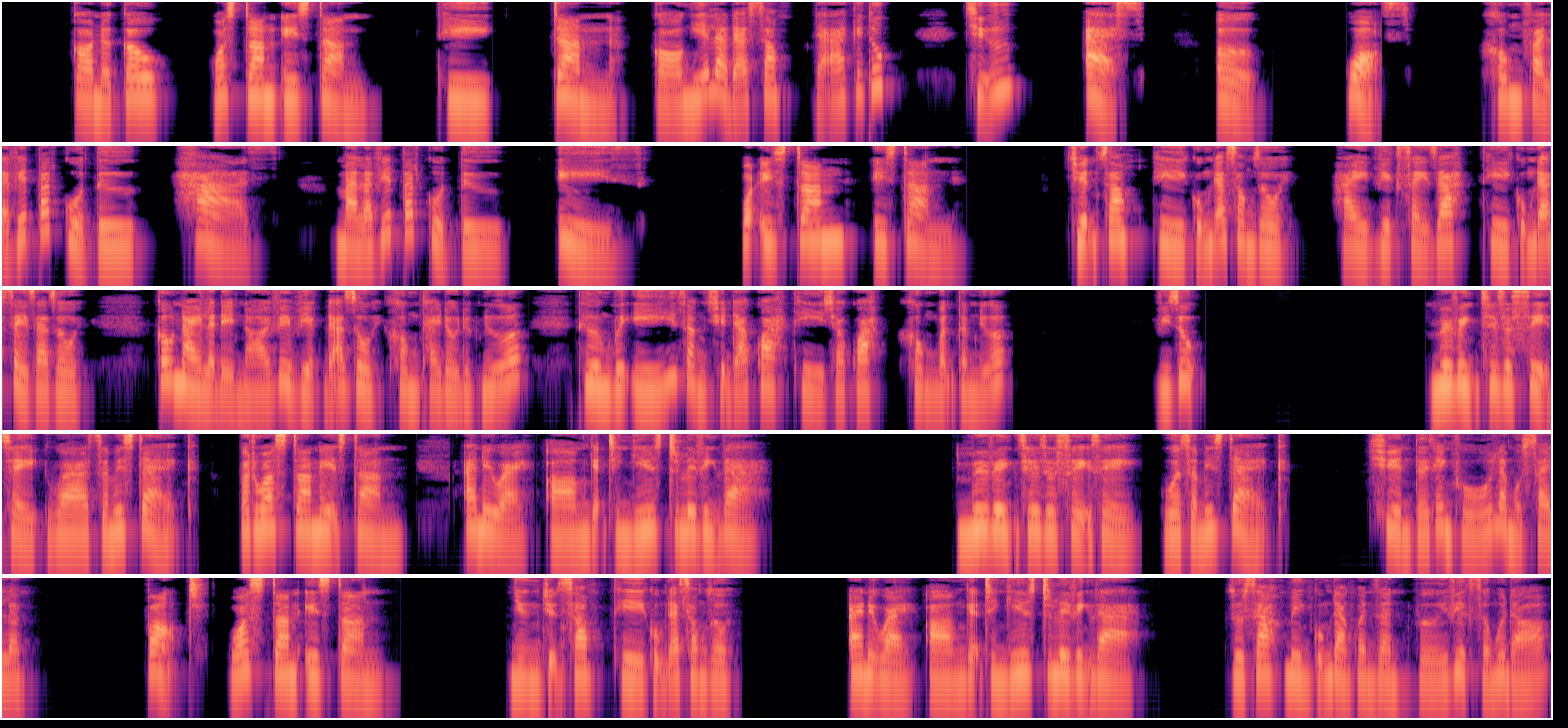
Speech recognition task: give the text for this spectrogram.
Còn ở câu what's done is done thì done có nghĩa là đã xong, đã kết thúc. Chữ as ở what's không phải là viết tắt của từ has mà là viết tắt của từ is. What is done is done. Chuyện xong thì cũng đã xong rồi, hay việc xảy ra thì cũng đã xảy ra rồi. Câu này là để nói về việc đã rồi, không thay đổi được nữa. Thường với ý rằng chuyện đã qua thì cho qua, không bận tâm nữa. Ví dụ, Moving to the city was a mistake, but what's done is done. Anyway, I'm getting used to living there. Moving to the city was a mistake. Chuyển tới thành phố là một sai lầm. But what's done is done nhưng chuyện xong thì cũng đã xong rồi. Anyway, I'm getting used to living there. Dù sao, mình cũng đang quen dần với việc sống ở đó.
